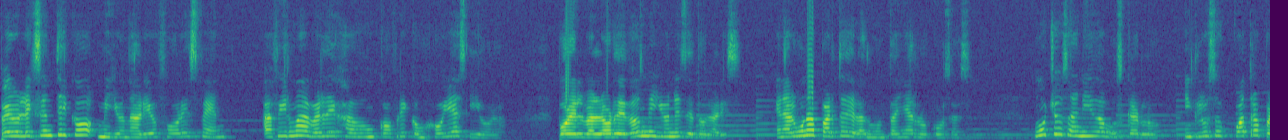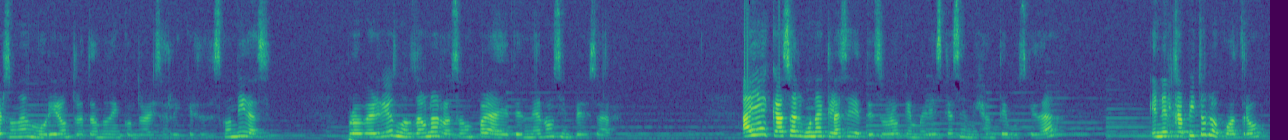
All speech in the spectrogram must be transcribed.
Pero el excéntrico millonario Forrest Fenn afirma haber dejado un cofre con joyas y oro por el valor de 2 millones de dólares, en alguna parte de las montañas rocosas. Muchos han ido a buscarlo, incluso cuatro personas murieron tratando de encontrar esas riquezas escondidas. Proverbios nos da una razón para detenernos sin pensar. ¿Hay acaso alguna clase de tesoro que merezca semejante búsqueda? En el capítulo 4,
